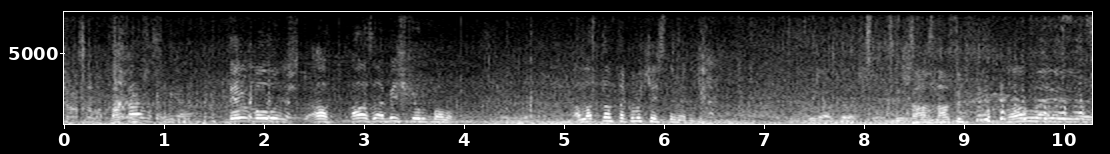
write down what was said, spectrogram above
Şansa bak. Bakar mısın ya? Dev balon işte. Al. Al sana 5 kiloluk balon. Allah'tan takımı kestiremedik. Dur arkadaşlar. Şans nasip. Vallahi öyle.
